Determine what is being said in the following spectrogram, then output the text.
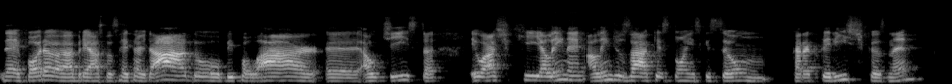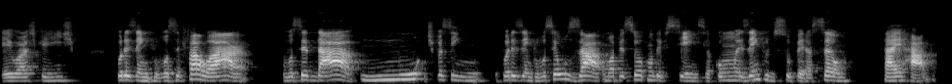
né, fora, abre aspas, retardado, bipolar, é, autista, eu acho que além, né, além de usar questões que são características, né, eu acho que a gente, por exemplo, você falar, você dá, tipo assim, por exemplo, você usar uma pessoa com deficiência como um exemplo de superação, tá errado.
